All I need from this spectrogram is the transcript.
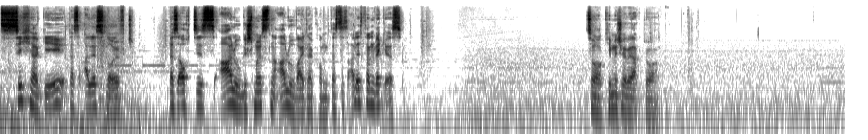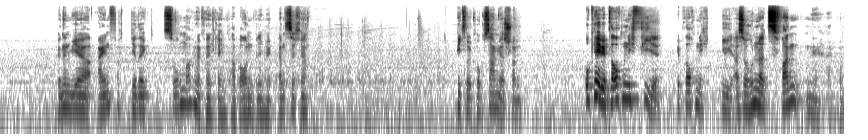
sicher gehe, dass alles läuft. dass auch das Alu, geschmolzene Alu weiterkommt, dass das alles dann weg ist. So, chemischer Reaktor. Können wir einfach direkt so machen? Dann kann ich gleich ein paar bauen, bin ich mir ganz sicher. Piezelkoks haben wir schon. Okay, wir brauchen nicht viel. Wir brauchen nicht viel. Also 120... Ne, komm.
